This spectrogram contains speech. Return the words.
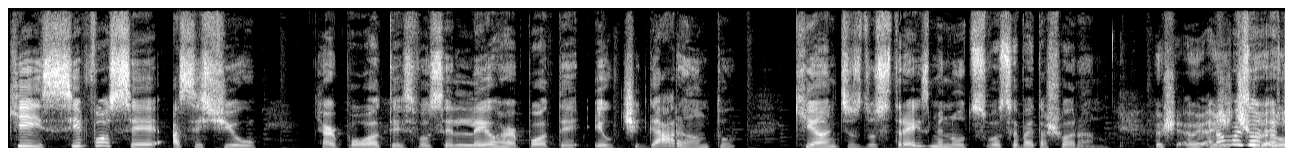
Que se você assistiu Harry Potter, se você leu Harry Potter, eu te garanto que antes dos três minutos você vai estar chorando. Eu, eu- não, mas eu, eu,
